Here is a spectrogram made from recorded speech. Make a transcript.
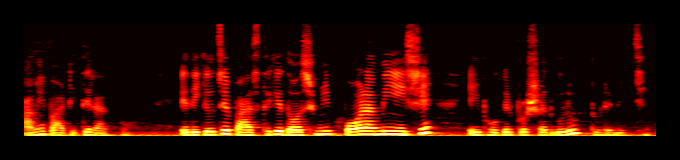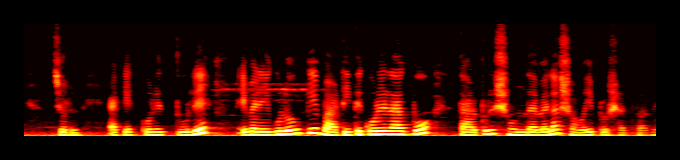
আমি বাটিতে রাখব। এদিকে হচ্ছে পাঁচ থেকে দশ মিনিট পর আমি এসে এই ভোগের প্রসাদগুলো তুলে নিচ্ছি। চলুন এক এক করে তুলে এবার এগুলোকে বাটিতে করে রাখব, তারপরে সন্ধ্যাবেলা সবাই প্রসাদ পাবে।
